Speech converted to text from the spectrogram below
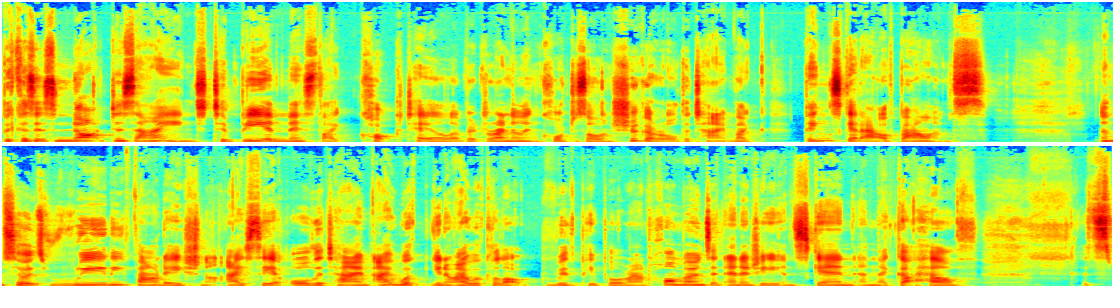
because it's not designed to be in this like cocktail of adrenaline cortisol and sugar all the time. Like things get out of balance. And so it's really foundational. I see it all the time. I work, you know, I work a lot with people around hormones and energy and skin and their gut health. It's,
